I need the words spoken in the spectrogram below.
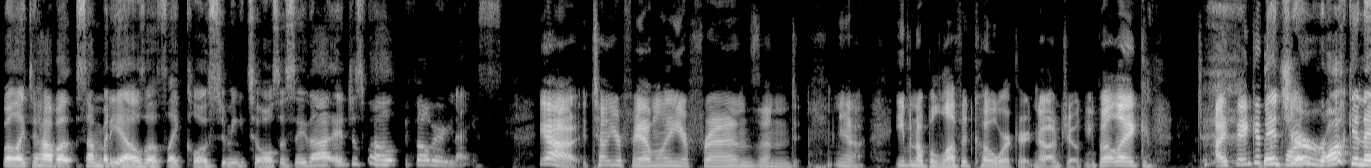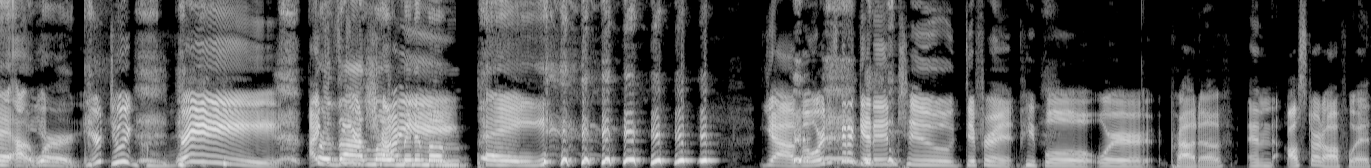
But like to have a, somebody else that's like close to me to also say that, it just felt, it felt very nice. Yeah, tell your family, your friends, and you know, even a beloved coworker. No, I'm joking, but like, I think it's Bitch, important- you're rocking it at work. You're doing great. For that low trying. minimum pay. Yeah, but we're just gonna get into different people we're proud of, and I'll start off with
